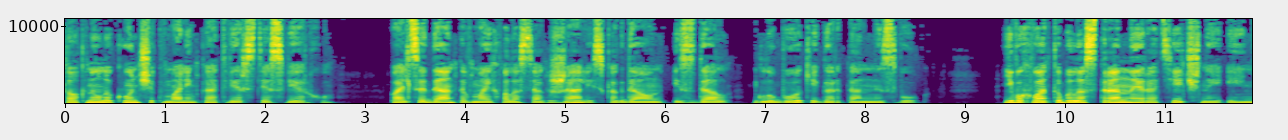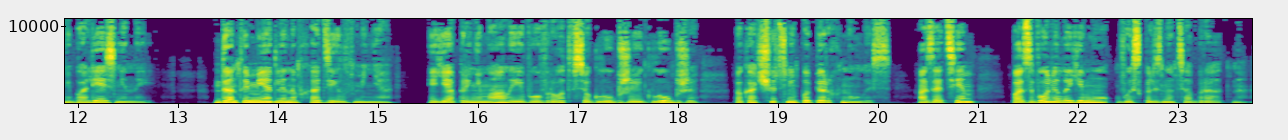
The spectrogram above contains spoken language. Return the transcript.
толкнула кончик в маленькое отверстие сверху. Пальцы Данта в моих волосах сжались, когда он издал глубокий гортанный звук. Его хватка была странно эротичной и неболезненной. Данте медленно входил в меня, и я принимала его в рот все глубже и глубже, пока чуть не поперхнулась а затем позволила ему выскользнуть обратно.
